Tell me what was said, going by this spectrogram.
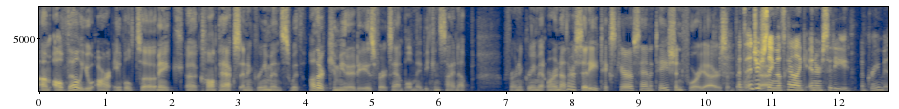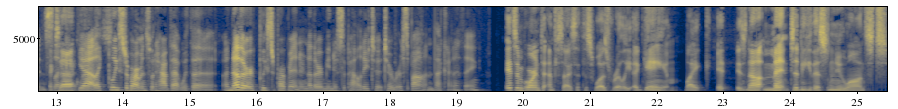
Um, although you are able to make uh, compacts and agreements with other communities, for example, maybe you can sign up for an agreement, or another city takes care of sanitation for you, or something. That's like interesting. That. That's kind of like inner city agreements. Like, Exactly. yeah, like police departments would have that with a another police department in another municipality to, to respond, that kind of thing. It's important to emphasize that this was really a game. Like it is not meant to be this nuanced,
